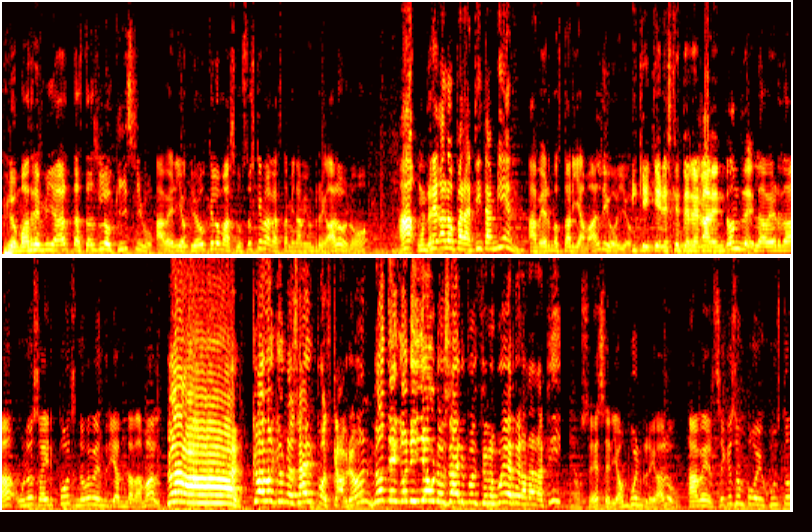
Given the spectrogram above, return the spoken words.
Pero madre mía, Arta, estás loquísimo A ver, yo creo que lo más justo es que me hagas también a mí un regalo, ¿no? Ah, un regalo para ti también A ver, no estaría mal, digo yo ¿Y qué quieres que te regale entonces? La verdad, unos AirPods no me vendrían nada mal ¡Ah! ¿Cómo que unos AirPods, cabrón? No tengo ni yo unos AirPods, te los voy a regalar a ti. No sé, sería un buen regalo. A ver, sé que es un poco injusto,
